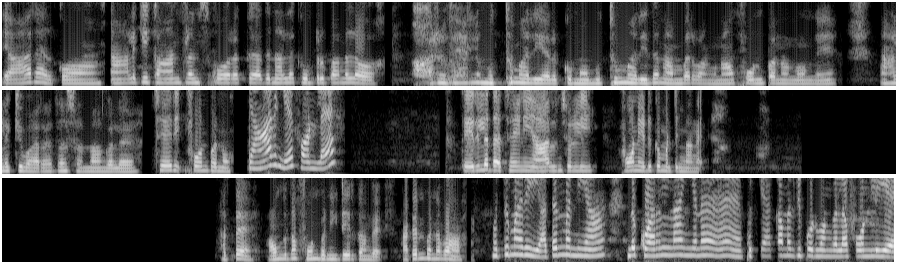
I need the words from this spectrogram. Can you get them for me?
யாரா இருக்கும்? நாளைக்கு கான்ஃபரன்ஸ் போறக்கு அதனால கூப்பிட்டுருப்பாங்களோ? ஒருவேளை முத்துமாரியா இருக்குமா? முத்துமாரி தான் நம்பர் வாங்கினா ஃபோன் பண்ணணும்னு. நாளைக்கு வரதா சொன்னாங்களே. சரி ஃபோன் பண்ணும். யாருங்க போன்ல தெரியல தச்சாயினி யாருன்னு சொல்லி ஃபோன் எடுக்க மாட்டேங்காங்க. அத்தை அவங்க தான் ஃபோன் பண்ணிக்கிட்டே இருக்காங்க. அட்டன் பண்ணவா? முத்துமாரி அட்டன் பண்ணியா? இந்த குரல்லாம் இங்கன இப்ப கேட்க மாதிரி போடுவாங்கல்ல போன்லயே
